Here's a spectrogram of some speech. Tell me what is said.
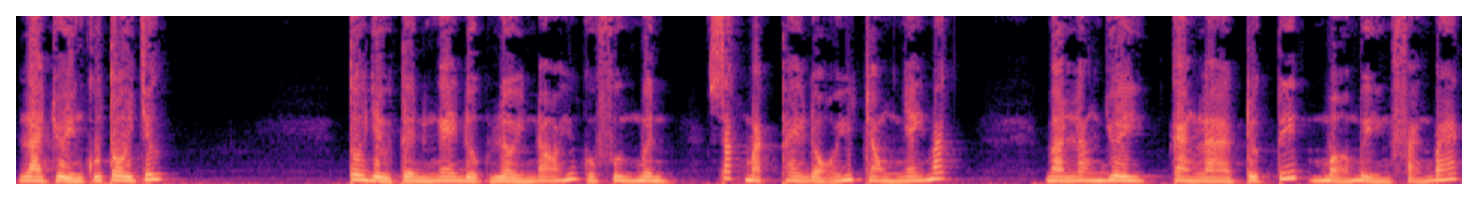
là chuyện của tôi chứ. Tôi dự tình nghe được lời nói của Phương Minh, sắc mặt thay đổi trong nháy mắt. Mà Lăng Duy càng là trực tiếp mở miệng phản bác.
